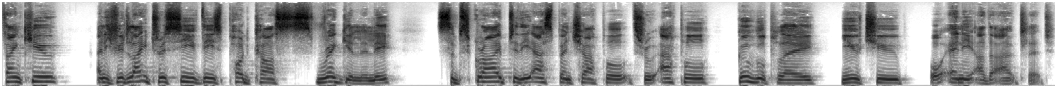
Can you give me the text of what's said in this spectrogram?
Thank you. And if you'd like to receive these podcasts regularly, subscribe to the Aspen Chapel through Apple, Google Play, YouTube, or any other outlet.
